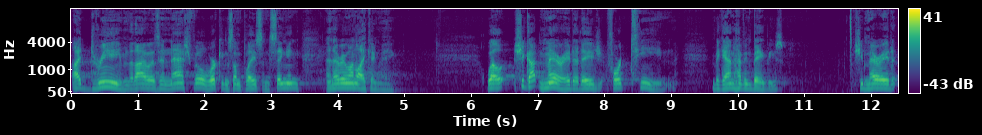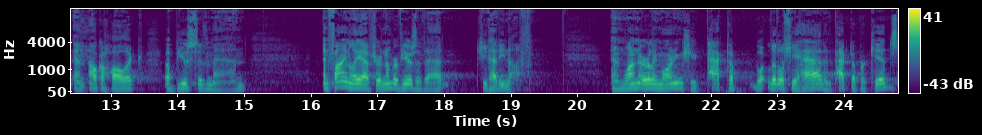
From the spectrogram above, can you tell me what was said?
I'd dream that I was in Nashville working someplace and singing, and everyone liking me. Well, she got married at age 14, began having babies. She married an alcoholic, abusive man. And finally, after a number of years of that, she'd had enough. And one early morning, she packed up what little she had and packed up her kids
